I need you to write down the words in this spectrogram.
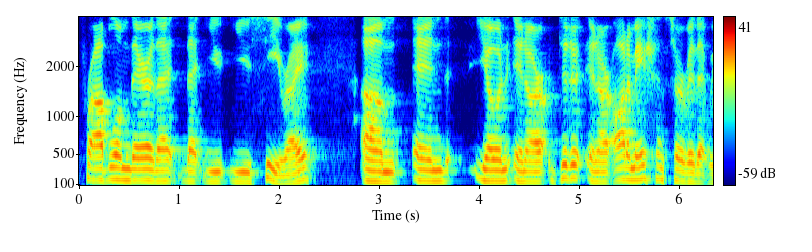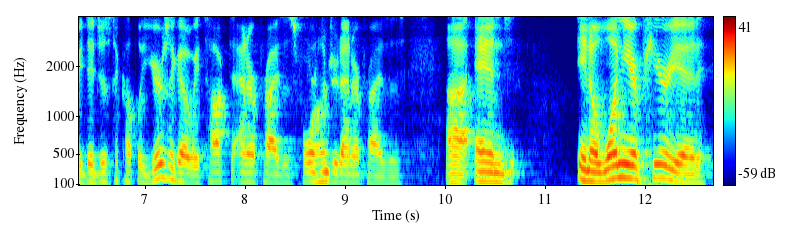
problem there that that you you see, right? Um, and you know, in, in, our did it in our automation survey that we did just a couple of years ago, we talked to enterprises, 400 enterprises, uh, and in a one-year period,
